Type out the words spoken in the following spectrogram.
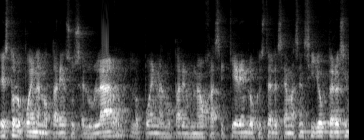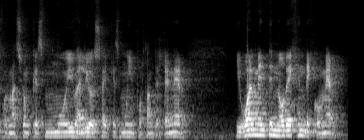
Esto lo pueden anotar en su celular, lo pueden anotar en una hoja si quieren, lo que a ustedes les sea más sencillo, pero es información que es muy valiosa y que es muy importante tener. Igualmente no dejen de comer.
